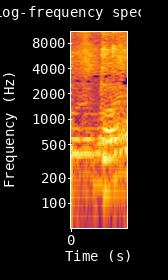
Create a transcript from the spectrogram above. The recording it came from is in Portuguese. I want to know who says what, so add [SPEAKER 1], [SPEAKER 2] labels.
[SPEAKER 1] vai.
